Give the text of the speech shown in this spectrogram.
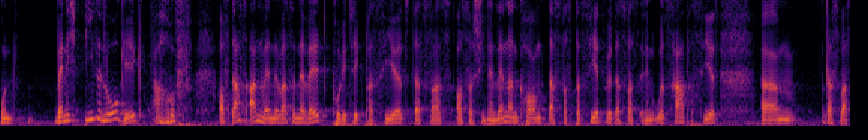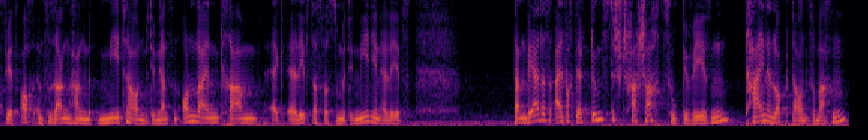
Und wenn ich diese Logik auf, auf das anwende, was in der Weltpolitik passiert, das, was aus verschiedenen Ländern kommt, das, was passiert wird, das, was in den USA passiert, ähm, das, was du jetzt auch im Zusammenhang mit Meta und mit dem ganzen Online-Kram er erlebst, das, was du mit den Medien erlebst, dann wäre das einfach der dümmste Schachzug gewesen, keine Lockdown zu machen,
